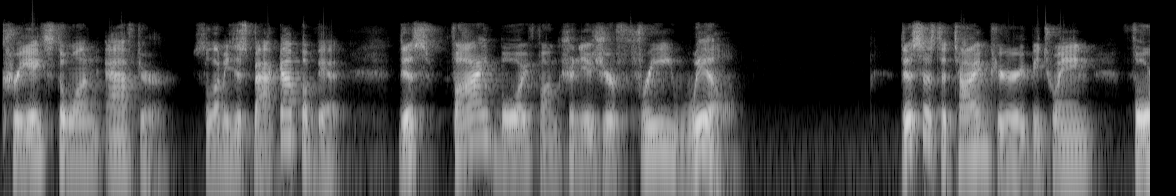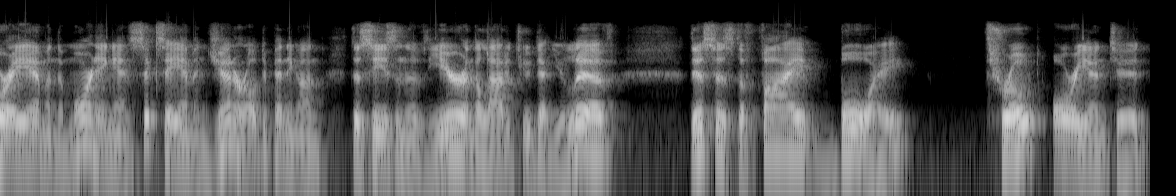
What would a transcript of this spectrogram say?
creates the one after. So let me just back up a bit. This five boy function is your free will. This is the time period between 4 a.m. in the morning and 6 a.m. in general, depending on the season of the year and the latitude that you live. This is the five boy, throat oriented,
